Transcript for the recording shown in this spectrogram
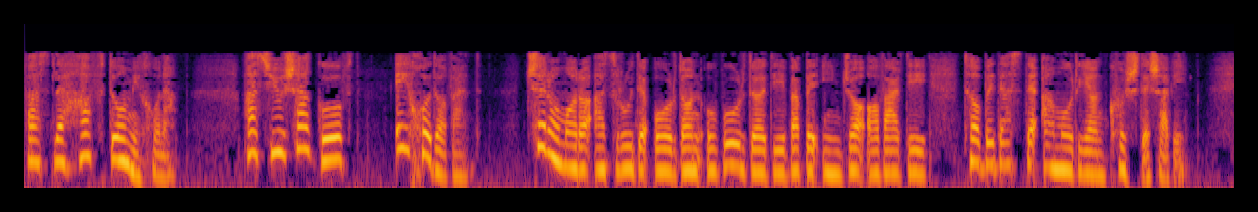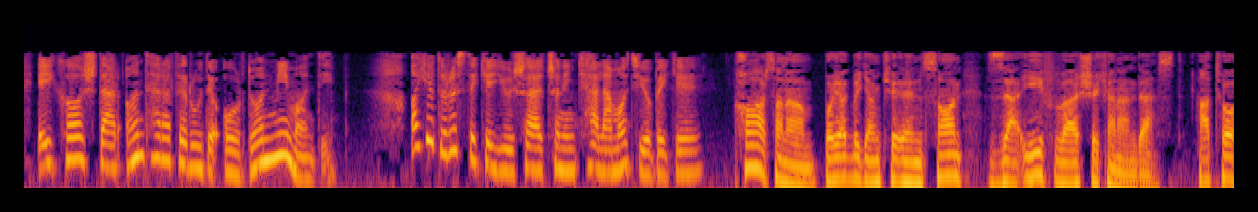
فصل هفت رو می‌خونم. پس یوشع گفت ای خداوند چرا ما را از رود اردن عبور دادی و به اینجا آوردی تا به دست اموریان کشته شویم؟ ای کاش در آن طرف رود اردن میماندیم. آیا درسته که یوشع چنین کلماتی رو بگه؟ خواهر سنم باید بگم که انسان ضعیف و شکننده است. حتی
